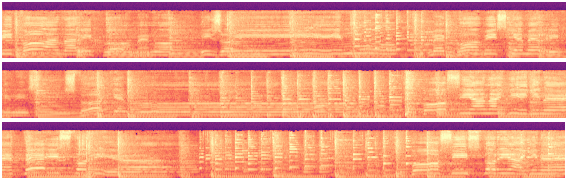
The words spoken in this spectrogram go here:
Φυτό αναρριχόμενο η ζωή μου. Με κόβεις και με ρίχνεις στο κενό. Πόση ανάγκη γίνεται ιστορία. Πόση ιστορία γίνεται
